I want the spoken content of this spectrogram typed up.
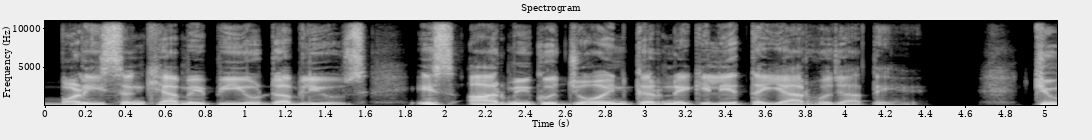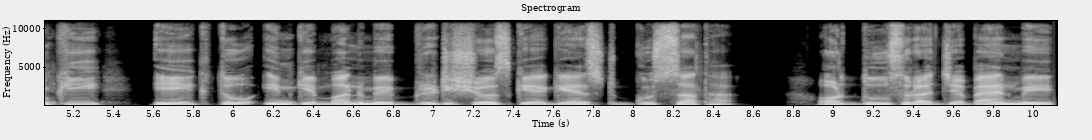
बड़ी संख्या में पीओडब्ल्यूज इस आर्मी को ज्वाइन करने के लिए तैयार हो जाते हैं, क्योंकि एक तो इनके मन में ब्रिटिशर्स के अगेंस्ट गुस्सा था और दूसरा जापान में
